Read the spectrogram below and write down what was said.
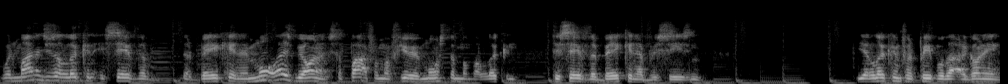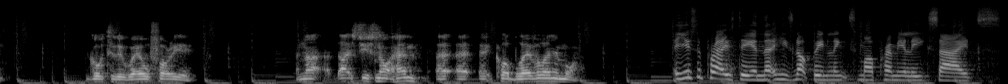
when managers are looking to save their, their bacon, and more, let's be honest, apart from a few, most of them are looking to save their bacon every season you're looking for people that are going to go to the well for you, and that that's just not him at, at, at club level anymore. Are you surprised, Ian, that he's not been linked to more Premier League sides?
